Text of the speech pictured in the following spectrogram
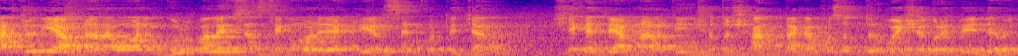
আর যদি আপনারা ওমানের গ্লোবাল এক্সচেঞ্জ থেকে ওমানের এক রিয়াল সেন্ড করতে চান, সেক্ষেত্রে আপনারা তিনশত ষাট টাকা পঁচাত্তর পয়সা করে পেয়ে যাবেন।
